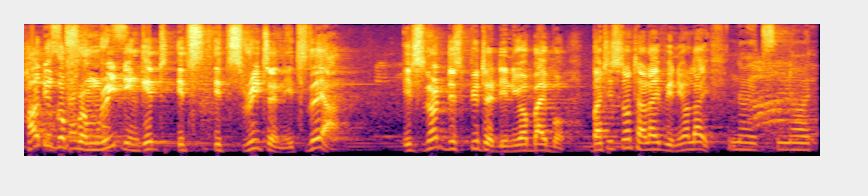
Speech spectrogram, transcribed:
How do you go from us. reading it? It's it's written, it's there. It's not disputed in your Bible, but it's not alive in your life. No, it's not.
